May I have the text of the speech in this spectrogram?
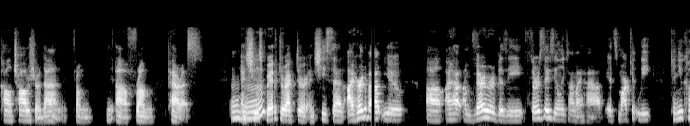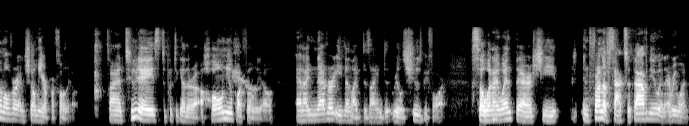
called Charles Jourdan from uh, from Paris and she was Mm-hmm. creative director and she said i heard about you uh, i have i'm very very busy thursday's the only time i have it's market week can you come over and show me your portfolio so i had two days to put together a, a whole new portfolio and i never even like designed real shoes before so when i went there she in front of saks fifth avenue and everyone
